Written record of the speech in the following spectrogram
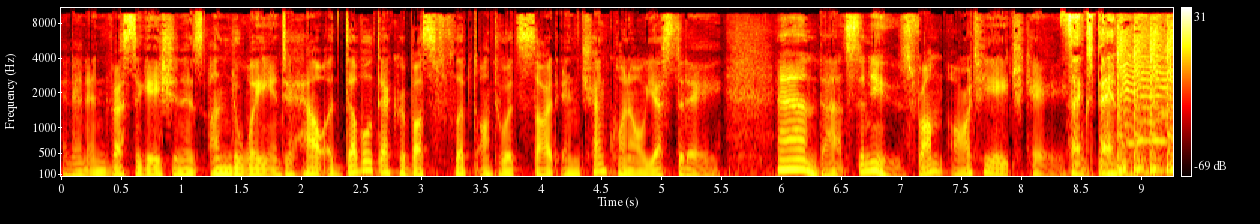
And an investigation is underway into how a double decker bus flipped onto its side in Tseung Kwan O yesterday. And that's the news from RTHK. Thanks, Ben. Good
